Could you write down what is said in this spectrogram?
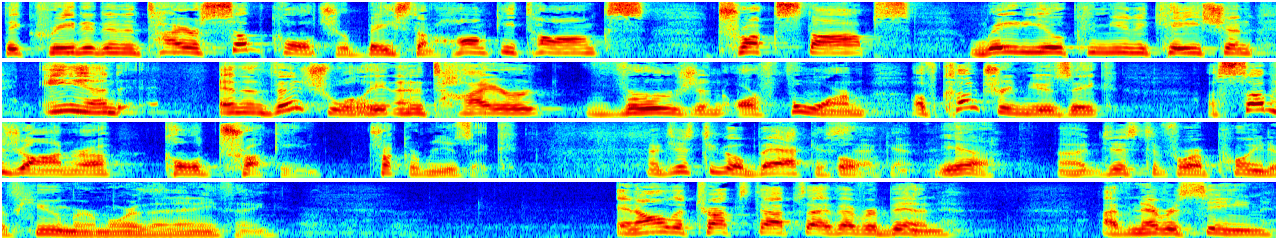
they created an entire subculture based on honky tonks, truck stops, radio communication, and and eventually an entire version or form of country music, a subgenre called trucking, trucker music. Now, just to go back a oh, second. Yeah. Uh, just to, for a point of humor more than anything. In all the truck stops I've ever been, I've never seen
